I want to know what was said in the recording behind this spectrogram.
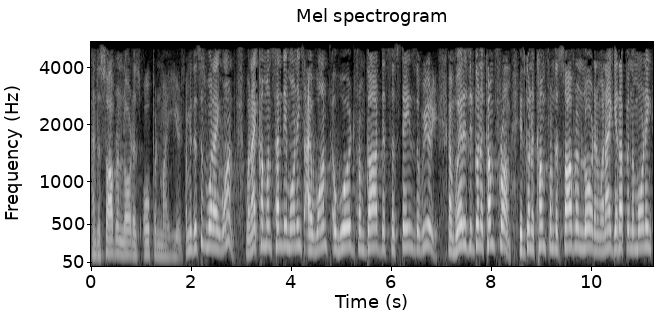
And the sovereign Lord has opened my ears. I mean, this is what I want. When I come on Sunday mornings, I want a word from God that sustains the weary. And where is it going to come from? It's going to come from the sovereign Lord. And when I get up in the morning,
